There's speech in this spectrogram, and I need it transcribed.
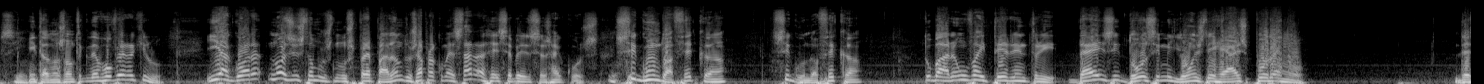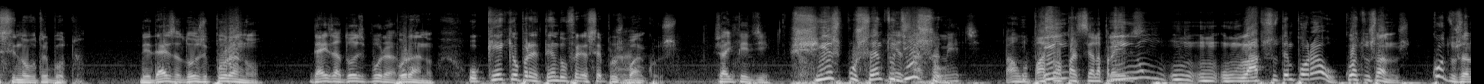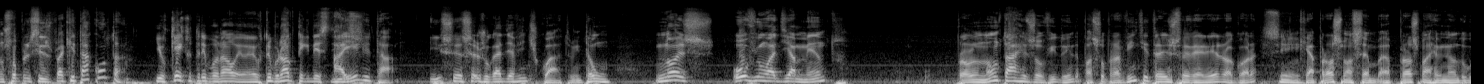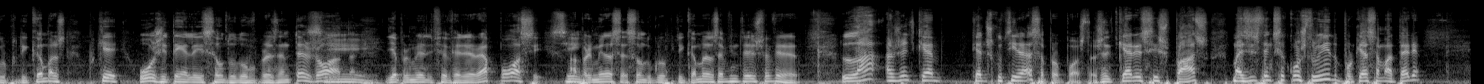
Sim. Então nós vamos ter que devolver aquilo. E agora nós estamos nos preparando já para começar a receber esses recursos. Segundo a FECAM, segundo a FECAM, Tubarão vai ter entre 10 e 12 milhões de reais por ano desse novo tributo. De 10 a 12 por ano. 10 a 12 por ano. Por ano. O que que eu pretendo oferecer para os ah, bancos? Já entendi. X% disso. Exatamente. Passa uma parcela para eles. Em um, um, um, lapso temporal. Quantos anos? Quantos anos for preciso para quitar a conta? E o que que o tribunal, é o tribunal que tem que decidir Aí isso? ele está. Isso ia ser julgado dia 24. Então, nós houve um adiamento O problema não está resolvido ainda, passou para 23 de fevereiro agora, Sim. que é a próxima, a próxima reunião do grupo de câmaras, porque hoje tem a eleição do novo presidente TJ, Sim. dia 1 de fevereiro é a posse, Sim. a primeira sessão do grupo de câmaras é 23 de fevereiro. Lá a gente quer, quer discutir essa proposta, a gente quer esse espaço, mas isso tem que ser construído, porque essa matéria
